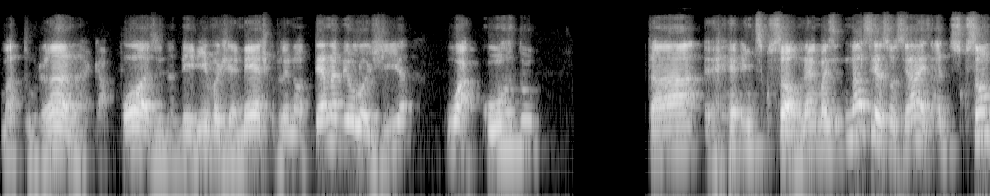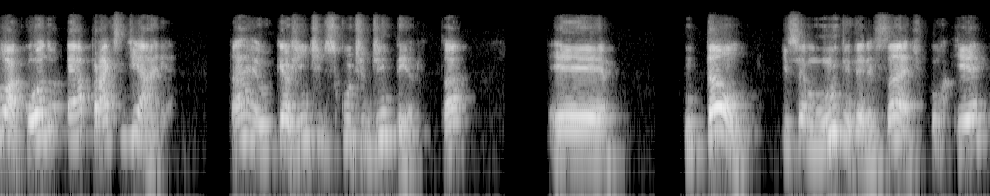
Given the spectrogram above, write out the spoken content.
Maturana, Capose, da deriva genética. falei, não, até na biologia o acordo está em discussão, né? Mas nas redes sociais, a discussão do acordo é a prática diária, tá? É o que a gente discute o dia inteiro, tá? É... Então, isso é muito interessante porque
